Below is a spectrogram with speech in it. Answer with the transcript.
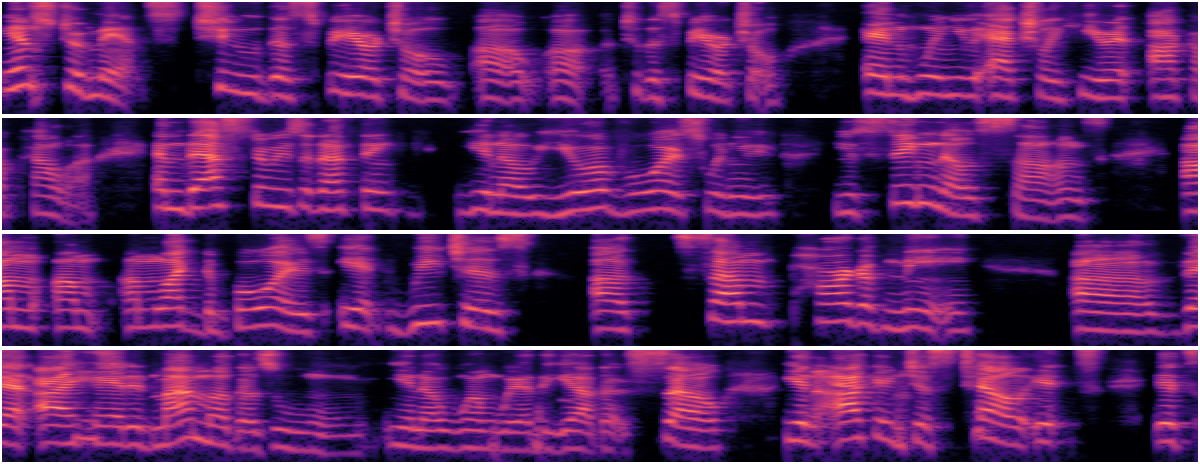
instruments to the spiritual uh, uh, to the spiritual and when you actually hear it a cappella and that's the reason i think you know your voice when you you sing those songs i'm i'm, I'm like Du Bois it reaches uh, some part of me uh, that I had in my mother's womb, you know, one way or the other. So, you know, I can just tell it's it's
